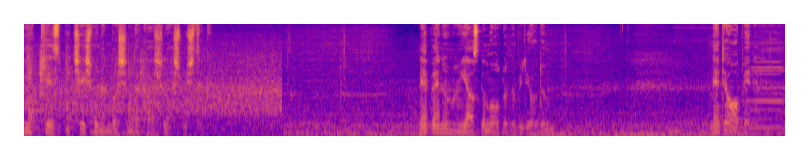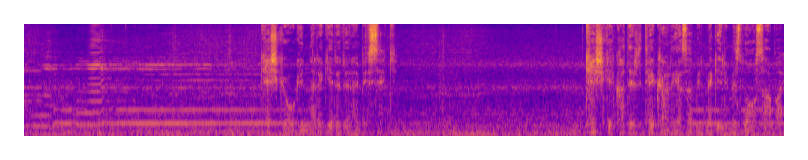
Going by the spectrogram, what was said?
İlk kez bir çeşmenin başında karşılaşmıştık. Ne ben onun yazgım olduğunu biliyordum, ne de o benim. Keşke o günlere geri dönebilsek. Keşke kaderi tekrar yazabilmek elimizde olsa bay.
